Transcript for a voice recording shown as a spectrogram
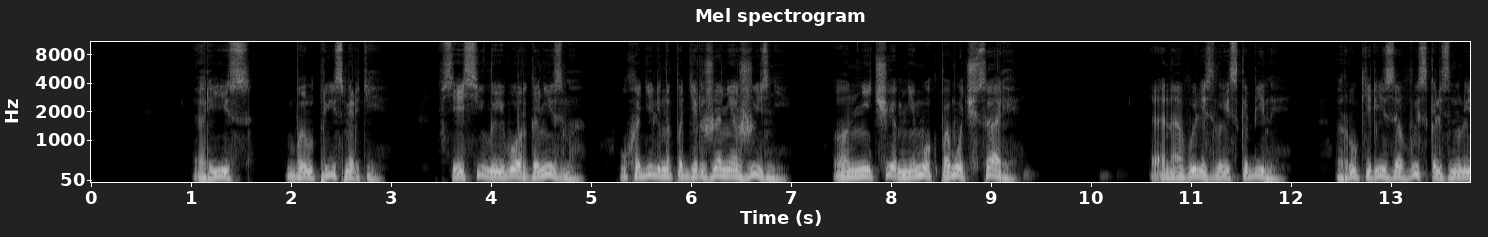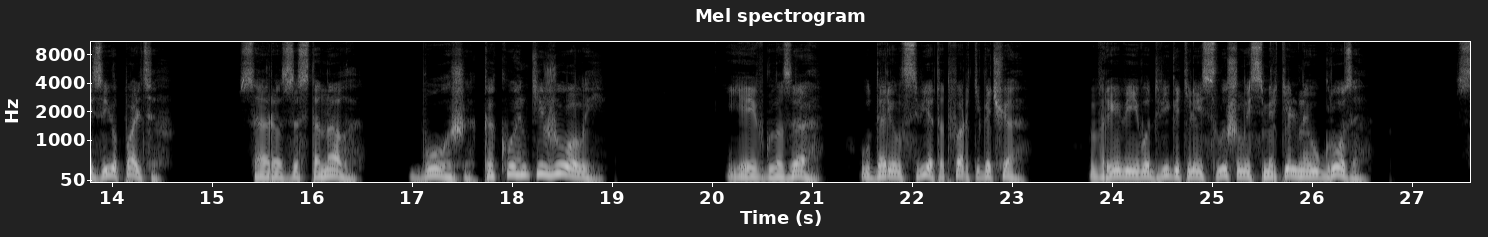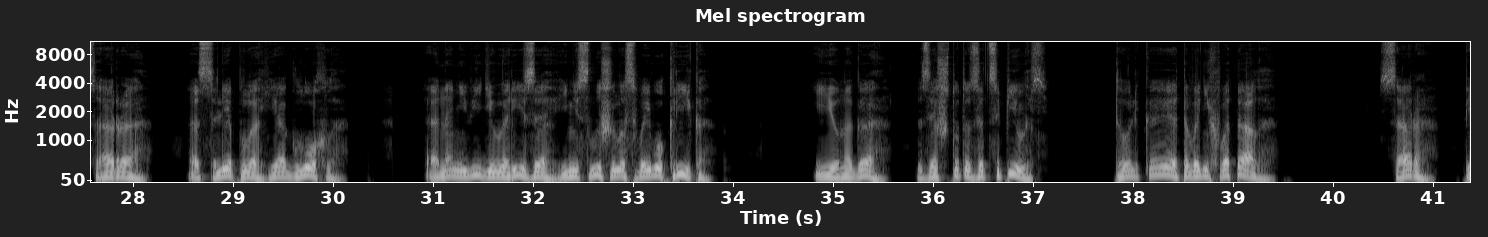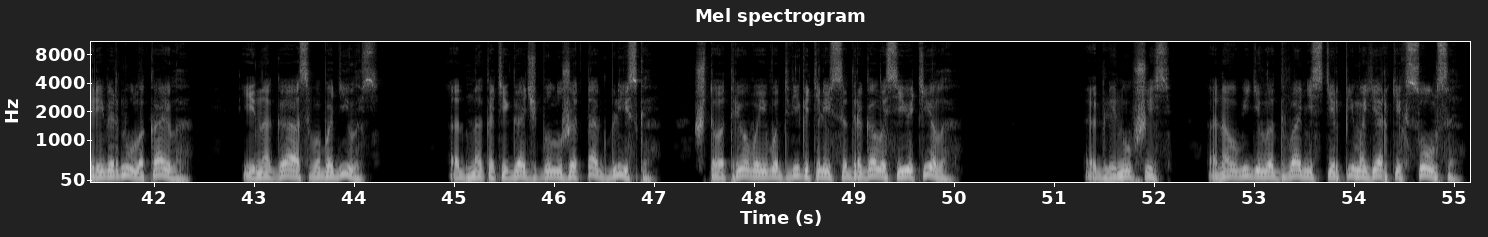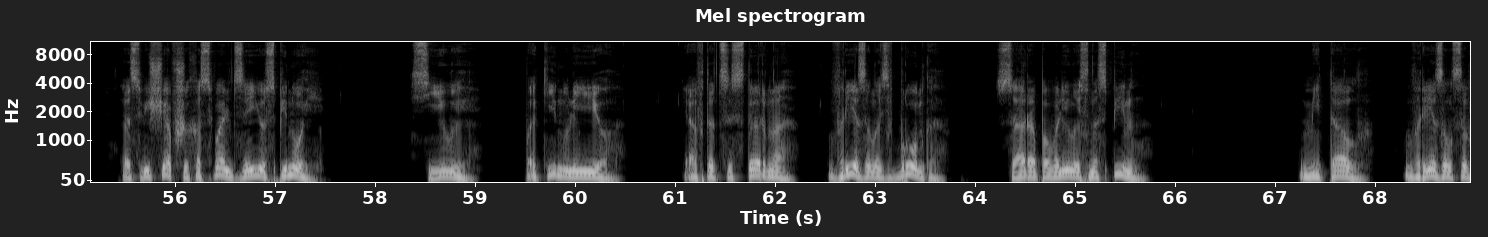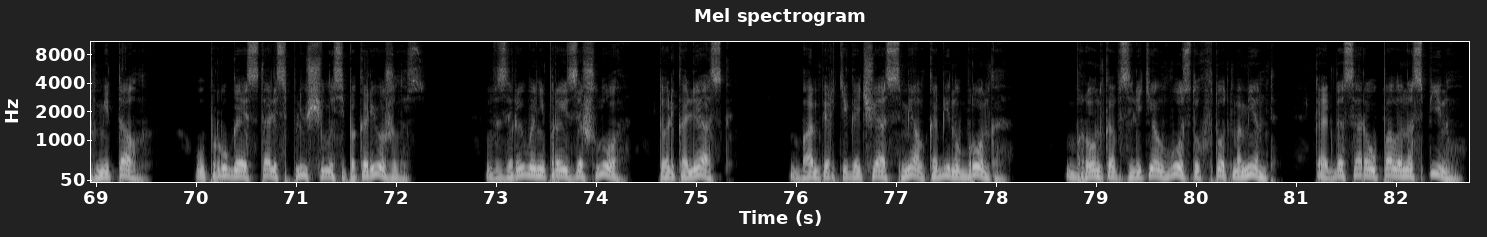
Риз был при смерти. Все силы его организма уходили на поддержание жизни. Он ничем не мог помочь Саре. Она вылезла из кабины. Руки Риза выскользнули из ее пальцев. Сара застонала. «Боже, какой он тяжелый!» Ей в глаза ударил свет от фар тягача. В реве его двигателей слышалась смертельная угроза. Сара ослепла и оглохла. Она не видела Риза и не слышала своего крика. Ее нога за что-то зацепилась. Только этого не хватало. Сара перевернула Кайла, и нога освободилась. Однако тягач был уже так близко, что от рева его двигателей содрогалось ее тело. Оглянувшись, она увидела два нестерпимо ярких солнца, освещавших асфальт за ее спиной. Силы покинули ее. Автоцистерна врезалась в Бронко. Сара повалилась на спину. Металл врезался в металл. Упругая сталь сплющилась и покорежилась. Взрыва не произошло, только ляск. Бампер тягача смял кабину Бронко. Бронко взлетел в воздух в тот момент, когда Сара упала на спину.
